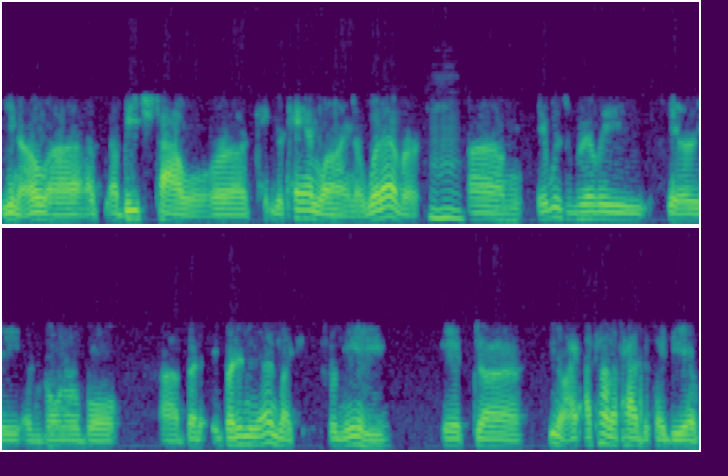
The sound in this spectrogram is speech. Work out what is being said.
you know, uh, a, a beach towel or a, your tan line or whatever. Mm-hmm. Um, it was really scary and vulnerable. Uh, but but in the end, like for me, it uh, you know I, I kind of had this idea of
